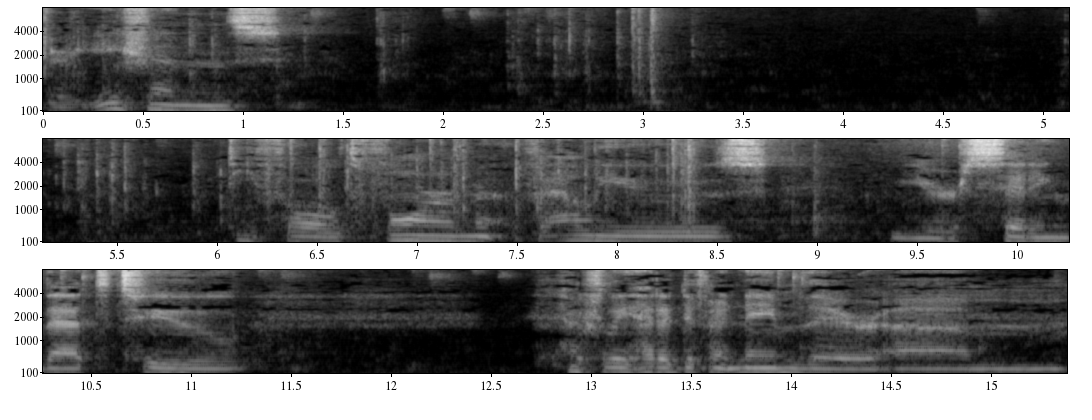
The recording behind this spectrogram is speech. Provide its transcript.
variations. Default form values. You're setting that to actually had a different name there. Um,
